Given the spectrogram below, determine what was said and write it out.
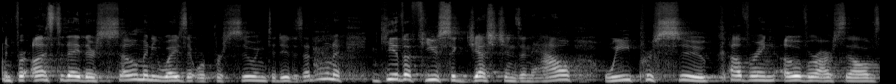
And for us today, there's so many ways that we're pursuing to do this. I want to give a few suggestions in how we pursue covering over ourselves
